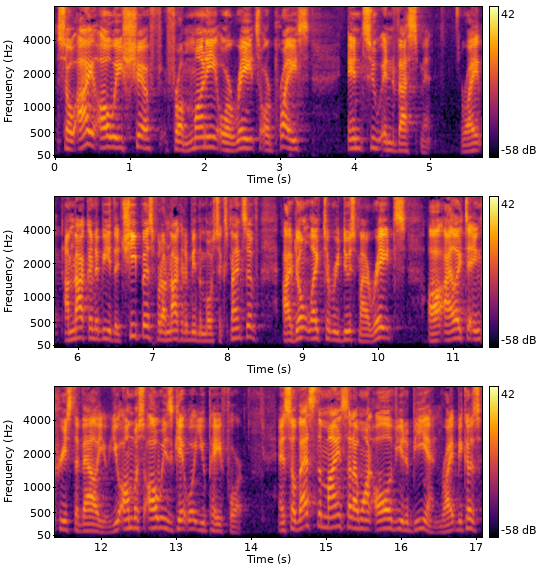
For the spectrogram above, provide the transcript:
So I always shift from money or rates or price into investment right? I'm not going to be the cheapest, but I'm not going to be the most expensive. I don't like to reduce my rates. Uh, I like to increase the value. You almost always get what you pay for. And so that's the mindset I want all of you to be in, right? Because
